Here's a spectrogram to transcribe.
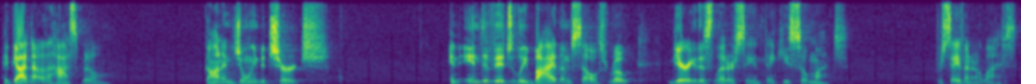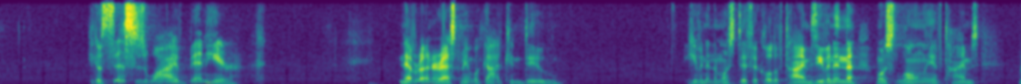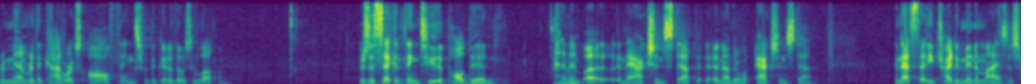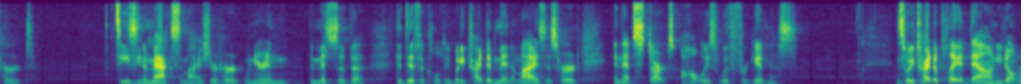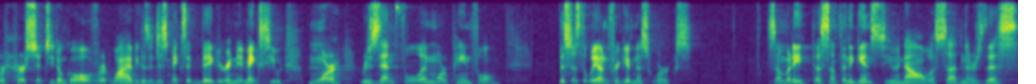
had gotten out of the hospital, gone and joined a church, and individually by themselves wrote Gary this letter saying, Thank you so much for saving our lives. He goes, This is why I've been here. Never underestimate what God can do even in the most difficult of times, even in the most lonely of times, remember that God works all things for the good of those who love Him. There's a second thing, too, that Paul did, kind of an, uh, an action step, another action step. And that's that he tried to minimize his hurt. It's easy to maximize your hurt when you're in the midst of the, the difficulty, but he tried to minimize his hurt, and that starts always with forgiveness. And so he tried to play it down. You don't rehearse it, you don't go over it. Why? Because it just makes it bigger and it makes you more resentful and more painful. This is the way unforgiveness works. Somebody does something against you, and now all of a sudden there's this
